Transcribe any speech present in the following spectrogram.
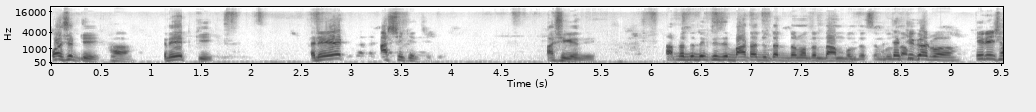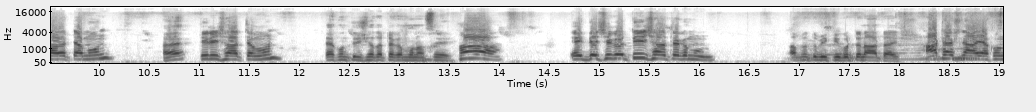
পঁয়ষট্টি? হ্যাঁ। রেট কি? রেট আশি কেজি। আশি কেজি। আপনার তো দেখতেছি বাটা জুতার মতন দাম বলতেছেন কি করব? তিরিশ হাজার তেমন। হ্যাঁ? তিরিশ হাজার তেমন। এখন ত্রিশ হাজার টাকা মন আছে? হ্যাঁ। এই দেশি গরু তিরিশ হাজার টাকা মন। আপনি তো বিক্রি করতেন আঠাইশ আঠাশ না এখন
